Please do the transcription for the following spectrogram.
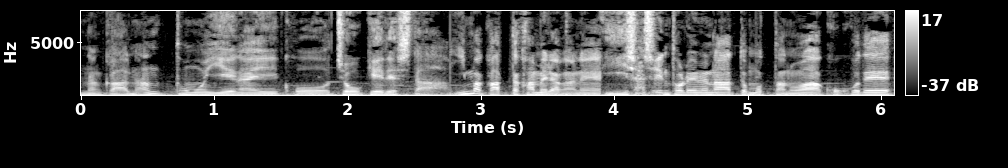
なんか、なんとも言えない、こう、情景でした。今買ったカメラがね、いい写真撮れるなって思ったのは、ここで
